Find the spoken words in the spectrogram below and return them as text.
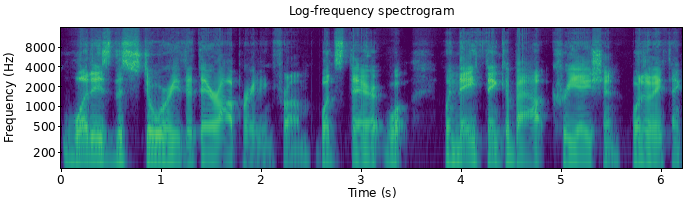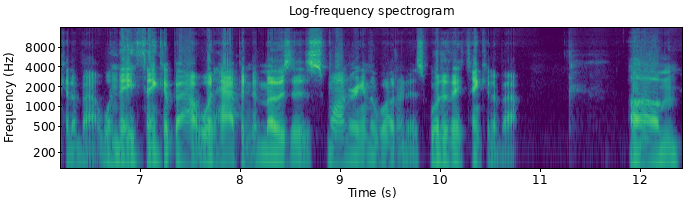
what is the story that they're operating from? What's their what when they think about creation? What are they thinking about? When they think about what happened to Moses wandering in the wilderness, what are they thinking about? Um,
